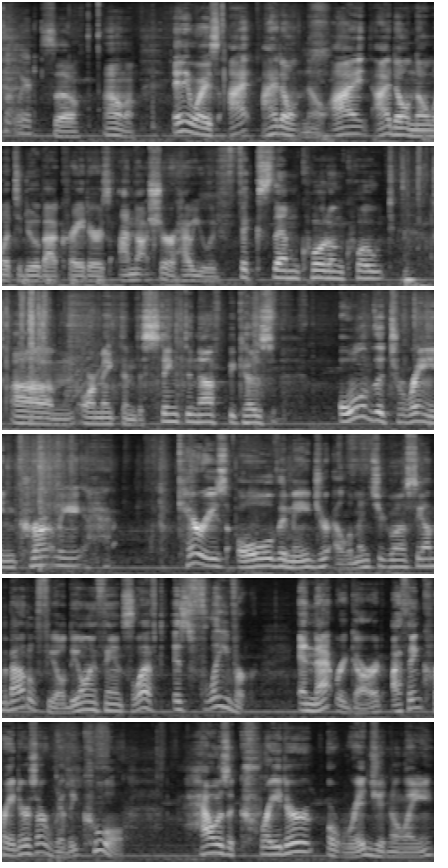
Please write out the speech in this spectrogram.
It's not weird. So I don't know. Anyways, I I don't know. I I don't know what to do about craters. I'm not sure how you would fix them, quote unquote, um, or make them distinct enough because all of the terrain currently ha- carries all the major elements you're going to see on the battlefield. The only thing that's left is flavor. In that regard, I think craters are really cool. How is a crater originally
